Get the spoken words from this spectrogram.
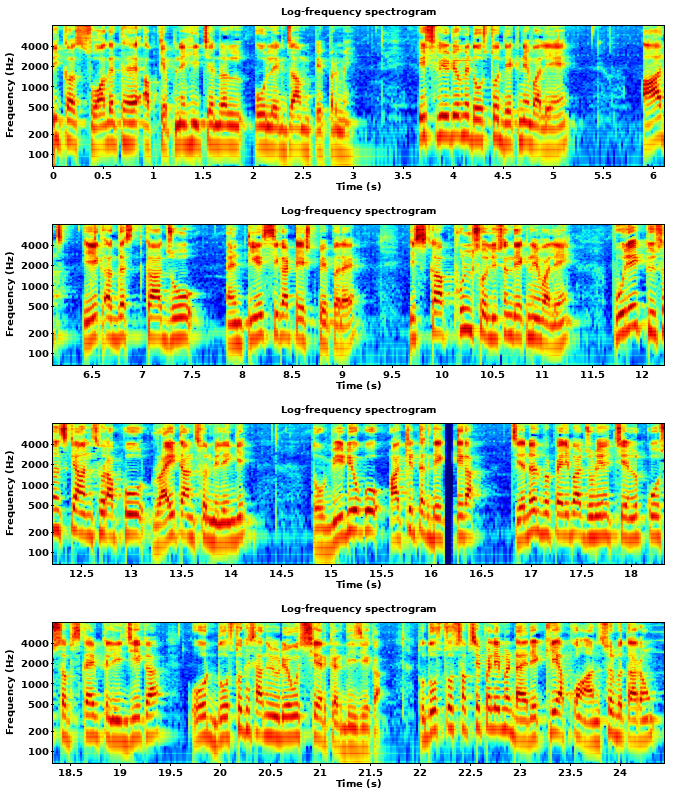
सभी का स्वागत है आपके अपने ही चैनल ओल एग्ज़ाम पेपर में। इस वीडियो में दोस्तों देखने वाले हैं, आज एक अगस्त का जो एन का टेस्ट पेपर है, इसका फुल सॉल्यूशन देखने वाले हैं। पूरे क्वेश्चंस के आंसर आपको राइट आंसर मिलेंगे। तो वीडियो को आखिर तक देखिएगा। चैनल पर पहली बार जुड़े हैं, चैनल को सब्सक्राइब कर लीजिएगा और दोस्तों के साथ वीडियो को शेयर कर दीजिएगा। तो दोस्तों, सबसे पहले मैं डायरेक्टली आपको आंसर बता रहा हूँ।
